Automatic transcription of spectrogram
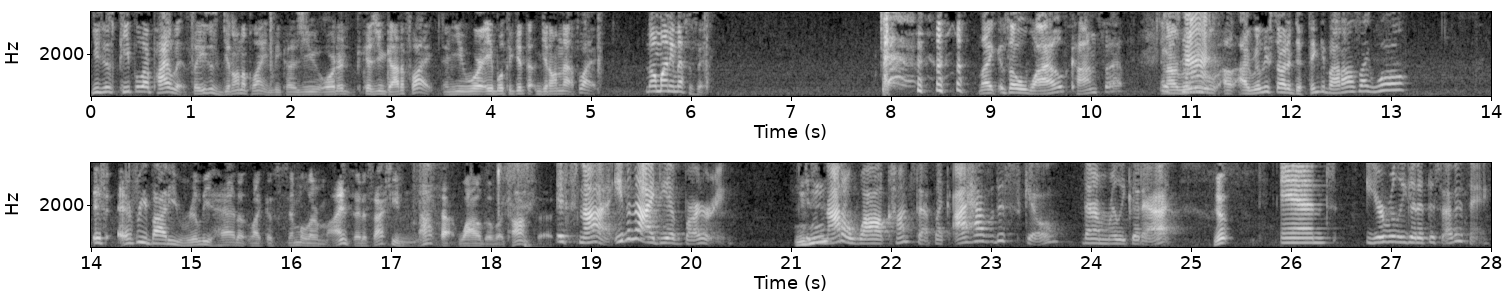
You just people are pilots, so you just get on a plane because you ordered because you got a flight and you were able to get that, get on that flight. No money necessary. like it's a wild concept, and It's I really not. I really started to think about. it. I was like, well, if everybody really had a, like a similar mindset, it's actually not that wild of a concept. It's not. Even the idea of bartering It's mm-hmm. not a wild concept. Like I have this skill that I'm really good at, Yep. and you're really good at this other thing.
